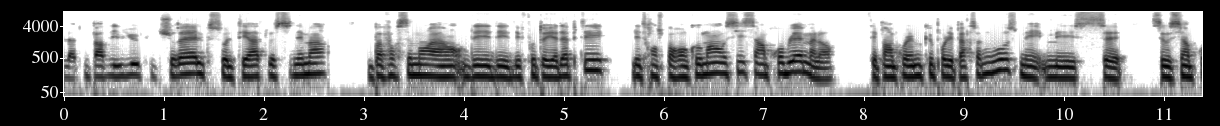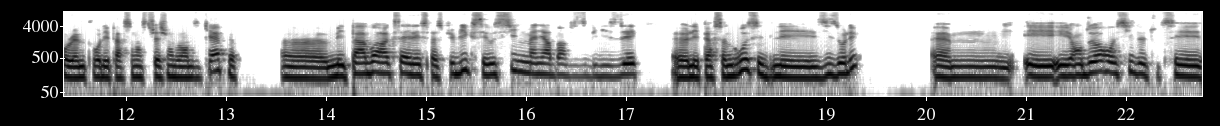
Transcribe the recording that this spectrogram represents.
la plupart des lieux culturels, que ce soit le théâtre, le cinéma, pas forcément des, des, des, fauteuils adaptés. Les transports en commun aussi, c'est un problème. Alors, c'est pas un problème que pour les personnes grosses, mais, mais c'est aussi un problème pour les personnes en situation de handicap. Euh, mais pas avoir accès à l'espace public, c'est aussi une manière d'invisibiliser euh, les personnes grosses et de les isoler. Euh, et, en dehors aussi de toutes ces,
